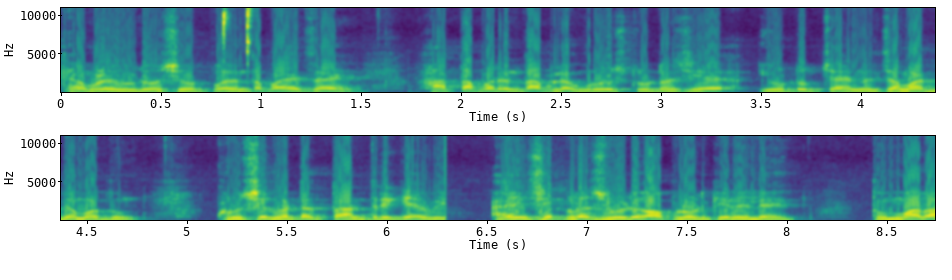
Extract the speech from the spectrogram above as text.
त्यामुळे व्हिडिओ शेवटपर्यंत पाहायचा आहे. आतापर्यंत आपल्या ग्रो स्टुडंट्स या यूट्यूब चॅनलच्या माध्यमातून कृषी घटक तांत्रिक या ऐंशी प्लस व्हिडिओ अपलोड केलेले आहेत. तुम्हाला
